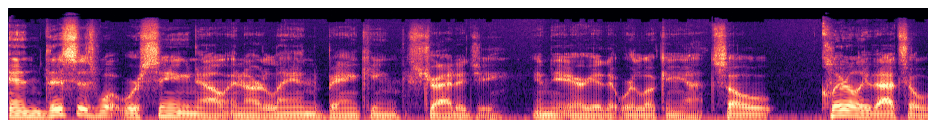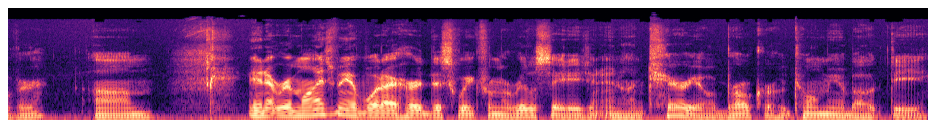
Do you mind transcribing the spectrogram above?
And this is what we're seeing now in our land banking strategy in the area that we're looking at. So clearly that's over. Um, and it reminds me of what I heard this week from a real estate agent in Ontario, a broker who told me about the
